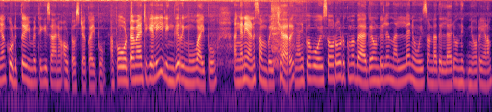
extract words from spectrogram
ഞാൻ കൊടുത്തു കഴിയുമ്പോഴത്തേക്ക് ഈ സാധനം ഔട്ട് ഓഫ് സ്റ്റോക്ക് ആയി പോകും അപ്പോൾ ഓട്ടോമാറ്റിക്കലി ലിങ്ക് റിമൂവ് ആയി പോകും അങ്ങനെയാണ് സംഭവിക്കാറ്. ഞാനിപ്പോൾ വോയിസ് ഓവർ കൊടുക്കുമ്പോൾ ബാക്ക്ഗ്രൗണ്ടിൽ നല്ല നോയ്സ് ഉണ്ട്. അതെല്ലാവരും ഒന്ന് ഇഗ്നോർ ചെയ്യണം.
